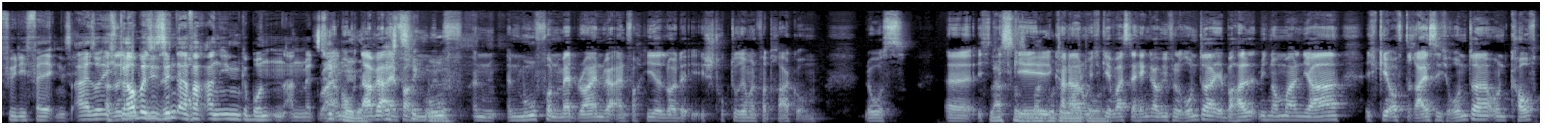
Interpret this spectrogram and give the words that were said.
für die Falcons. Also ich Also glaube, in- sie in- sind auch- einfach an ihn gebunden, an Matt Ryan. Auch da wäre einfach ein. Move, ein, ein Move von Matt Ryan wäre einfach hier, Leute, ich strukturiere meinen Vertrag um. Los. Äh, ich ich gehe, keine Ahnung, ich gehe, weiß der Henker, wie viel runter, ihr behaltet mich nochmal ein Jahr, ich gehe auf 30 runter und kauft,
